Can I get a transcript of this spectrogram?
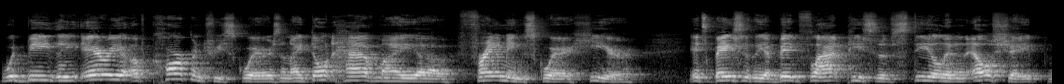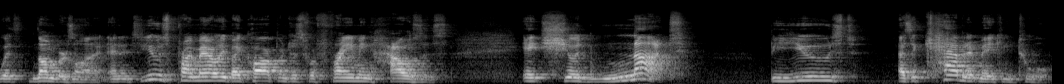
would be the area of carpentry squares, and I don't have my uh, framing square here. It's basically a big flat piece of steel in an L shape with numbers on it, and it's used primarily by carpenters for framing houses. It should not be used as a cabinet making tool.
